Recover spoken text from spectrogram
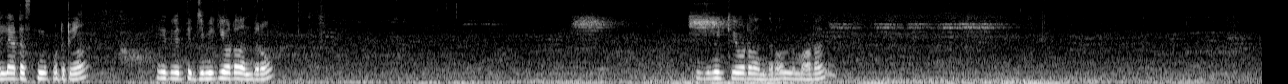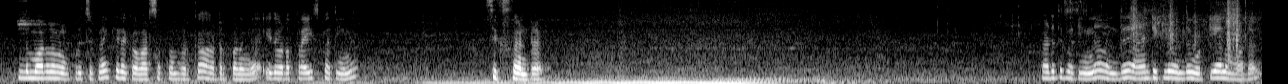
எல்லா ட்ரெஸ்க்குமே போட்டுக்கலாம். இதுக்கு வித் ஜிமிக்கியோடு வந்துடும் ஜிமிக்கியோடு வந்துடும் இந்த மாடல். இந்த மாடல் உங்களுக்கு பிடிச்சிருக்குன்னா கீழே வாட்ஸ்அப் நம்பருக்கு ஆர்டர் பண்ணுங்கள் இதோட ப்ரைஸ் பார்த்தீங்கன்னா சிக்ஸ் ஹண்ட்ரட் அடுத்து பார்த்திங்கன்னா வந்து ஆன்டிக்லேயே வந்து ஒட்டியான மாடல்.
